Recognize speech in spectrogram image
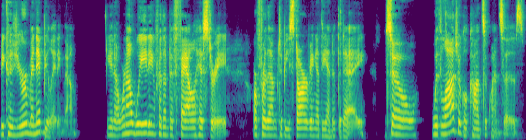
because you're manipulating them. You know, we're not waiting for them to fail history or for them to be starving at the end of the day. So with logical consequences,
